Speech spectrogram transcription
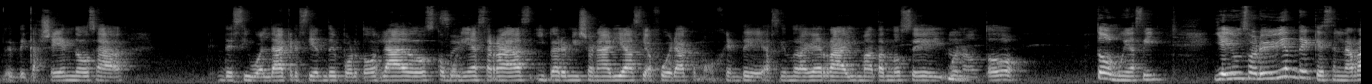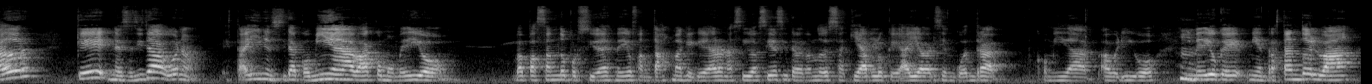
decayendo, o sea, desigualdad creciente por todos lados, comunidades cerradas, hipermillonarias y afuera como gente haciendo la guerra y matándose y bueno, todo, todo muy así. Y hay un sobreviviente que es el narrador que necesita, bueno, está ahí, necesita comida, va como medio, va pasando por ciudades medio fantasma que quedaron así vacías y tratando de saquear lo que hay a ver si encuentra comida, abrigo. Y medio que mientras tanto él va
